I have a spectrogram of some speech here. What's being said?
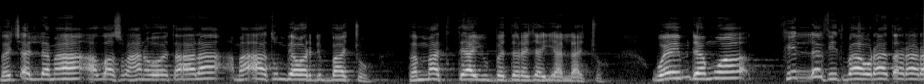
በጨለማ አላህ ስብንሁ ወተላ ማአቱን ቢያወርድባችሁ በማትተያዩበት ደረጃ እያላችሁ። ወይም ደግሞ ፊት ለፊት በአውራ ጠራራ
